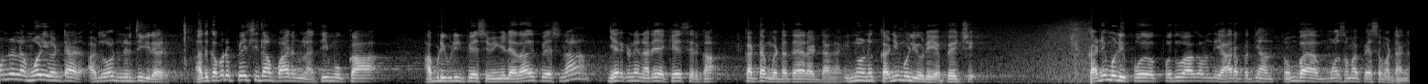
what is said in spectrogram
ஒன்றும் இல்லை மோடி வந்துட்டார். அதோடு நிறுத்திக்கிறார். அதுக்கப்புறம் பேசி தான் பாருங்களேன் திமுக அப்படி இப்படின்னு பேசுவீங்க. இல்லை ஏதாவது பேசுனா ஏற்கனவே நிறைய கேஸ் இருக்கான். கட்டம் கட்ட தயாராகிட்டாங்க இன்னொன்று கனிமொழியுடைய பேச்சு. கனிமொழி பொ பொதுவாக வந்து யாரை பற்றியும் ரொம்ப மோசமாக பேச மாட்டாங்க.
